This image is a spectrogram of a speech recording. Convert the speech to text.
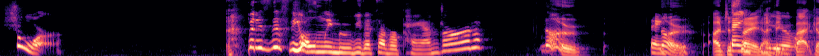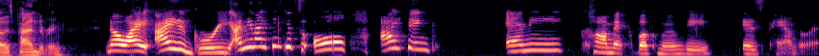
Sure. But is this the only movie that's ever pandered? No, Thank no. you. I'm just Thank saying. I think. Batgirl is pandering. No, I I agree. I mean, I think it's all. I think any comic book movie is pandering.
